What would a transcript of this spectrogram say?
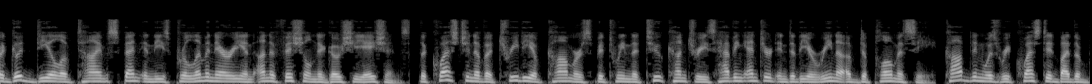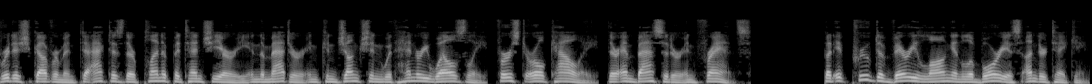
a good deal of time spent in these preliminary and unofficial negotiations, the question of a treaty of commerce between the two countries having entered into the arena of diplomacy, Cobden was requested by the British government to act as their plenipotentiary in the matter in conjunction with Henry Wellesley, 1st Earl Cowley, their ambassador in France. But it proved a very long and laborious undertaking.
